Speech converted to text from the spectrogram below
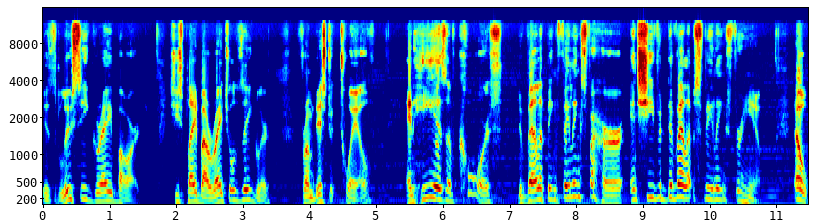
is Lucy Gray Baird. She's played by Rachel Zegler from District 12, and he is, of course, developing feelings for her, and she develops feelings for him. Now,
